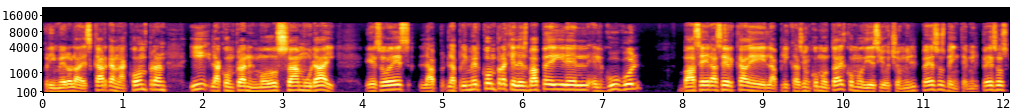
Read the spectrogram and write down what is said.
Primero la descargan, la compran y la compran en modo Samurai. Eso es la, primera compra que les va a pedir el, el Google va a ser acerca de la aplicación como tal, como 18 mil pesos, 20 mil pesos.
